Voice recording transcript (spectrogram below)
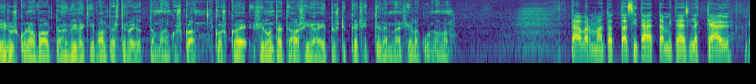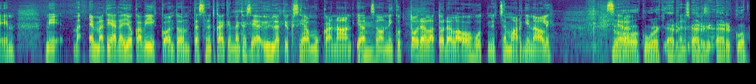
eduskunnan valtaa hyvin väkivaltaisesti rajoittamaan, koska, koska silloin tätä asiaa ei pysty käsittelemään siellä kunnolla tämä on varmaan totta. Sitä, että miten sille käy, niin, niin en mä tiedä. Joka viikko on tuonut tässä nyt kaiken näköisiä yllätyksiä mukanaan ja mm. se on niin kuin todella, todella ohut nyt se marginaali. Siellä no kuule, R- R- RKP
